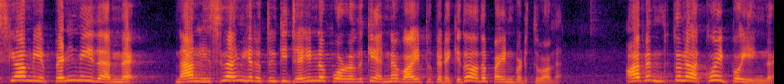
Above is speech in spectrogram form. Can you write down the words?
இஸ்லாமிய பெண் மீது அல்ல. நான் இஸ்லாமியரை தூக்கி ஜெயிலில் போடுறதுக்கு என்ன வாய்ப்பு கிடைக்குதோ அதை பயன்படுத்துவாங்க. ஆக முத்தலாக்கும் இப்போ இல்லை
